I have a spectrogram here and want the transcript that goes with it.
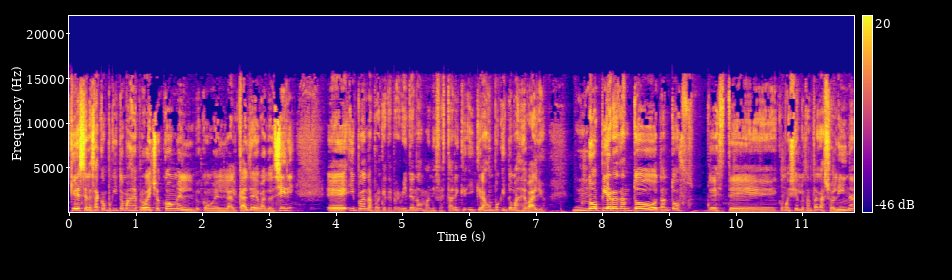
que se le saca un poquito más de provecho con el, con el alcalde de Bundle City. Eh, y bueno, porque te permite ¿no? manifestar y, creas un poquito más de value. No pierde tanto, tanto, este, ¿cómo decirlo? Tanta gasolina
